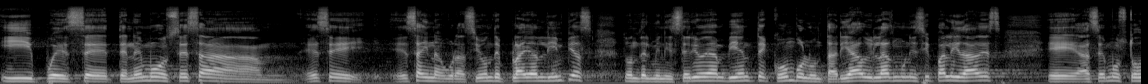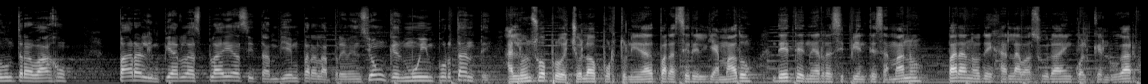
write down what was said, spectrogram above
Y pues eh, tenemos esa, esa inauguración de playas limpias, donde el Ministerio de Ambiente con voluntariado y las municipalidades hacemos todo un trabajo para limpiar las playas y también para la prevención, que es muy importante. Alonso aprovechó la oportunidad para hacer el llamado de tener recipientes a mano para no dejar la basura en cualquier lugar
